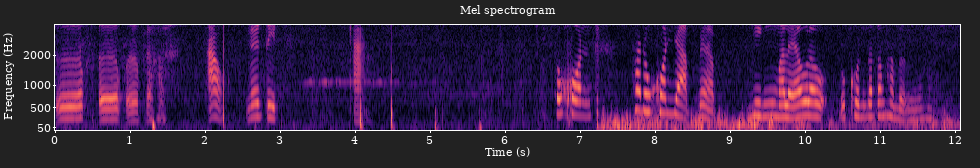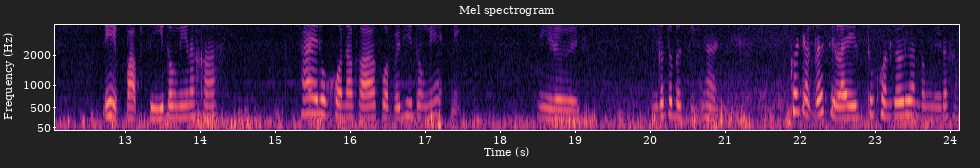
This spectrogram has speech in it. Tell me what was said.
เอิบเอิบเอิบนะคะอ้าวไม่ติด อะ ทุกคนถ้าทุกคนอยากแบบยิงมาแล้วเราทุกคนก็ต้องทำแบบนี้นะคะ นี่ปรับสีตรงนี้นะคะ ให้ทุกคนนะคะ กดไปที่ตรงนี้นี่ นี่เลย มันก็จะเป็นสีให้ก็อยากได้สีอะไรทุกคนก็เลื่อนตรงนี้นะคะ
